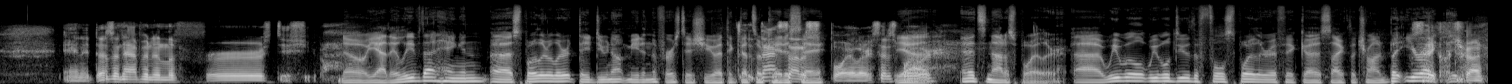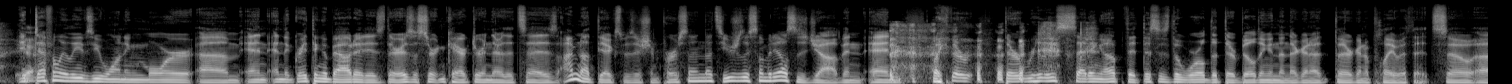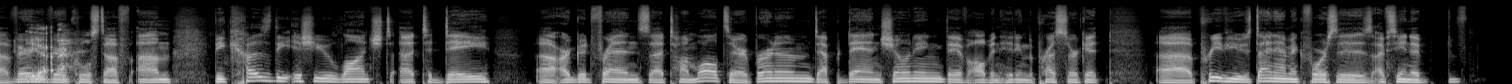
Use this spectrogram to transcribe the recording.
and it doesn't happen in the first issue. No, yeah, they leave that hanging. Uh, spoiler alert: they do not meet in the first issue. I think that's okay That's to not say. a spoiler. Is that a spoiler? Yeah, it's not a spoiler. Uh, we will we will do the full spoilerific uh, cyclotron, but you're right. Cyclotron, It, it yeah. definitely leaves you wanting more. Um, and and the great thing about it is there is a certain character in there that says, "I'm not the exposition person. That's usually somebody else's job." And and like they're they're really setting up that this is the world that they're building, and then they're gonna they're gonna play with it. So uh, very Yeah. very cool stuff. Um, because the issue launched uh, today. Uh, our good friends uh, Tom Waltz, Erik Burnham, Dapper Dan Schoening, they have all been hitting the press circuit. Uh, previews, dynamic forces. I've seen a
